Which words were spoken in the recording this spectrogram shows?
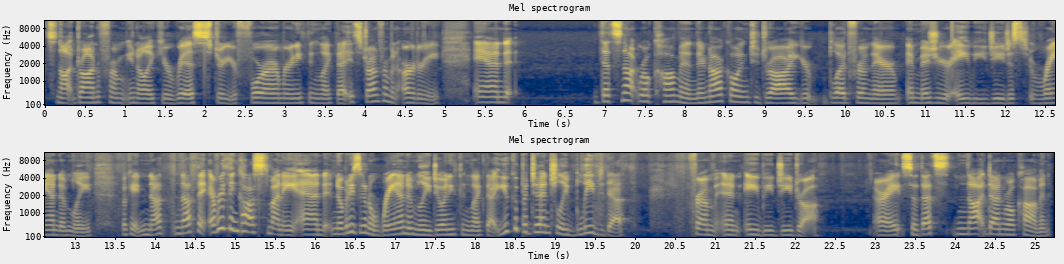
It's not drawn from, you know, like your wrist or your forearm or anything like that. It's drawn from an artery. And that's not real common. They're not going to draw your blood from there and measure your ABG just randomly. Okay, not, nothing. Everything costs money, and nobody's going to randomly do anything like that. You could potentially bleed to death from an ABG draw. All right, so that's not done real common,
